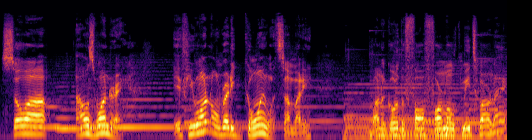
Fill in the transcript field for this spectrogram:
So, uh, I was wondering, if you aren't already going with somebody, want to go to the fall formal with me tomorrow night?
